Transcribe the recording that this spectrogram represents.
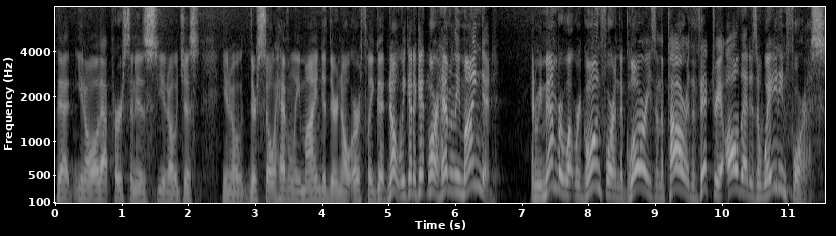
that you know, oh, that person is, you know, just, you know, they're so heavenly minded, they're no earthly good. No, we got to get more heavenly minded. And remember what we're going for and the glories and the power, the victory, all that is awaiting for us.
